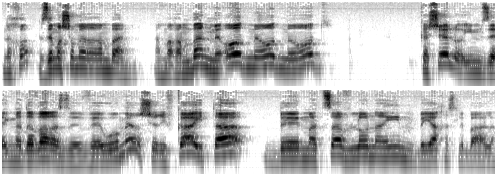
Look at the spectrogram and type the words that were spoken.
נכון? זה מה שאומר הרמב"ן. הרמב"ן מאוד מאוד מאוד קשה לו עם זה, עם הדבר הזה, והוא אומר שרבקה הייתה במצב לא נעים ביחס לבעלה.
